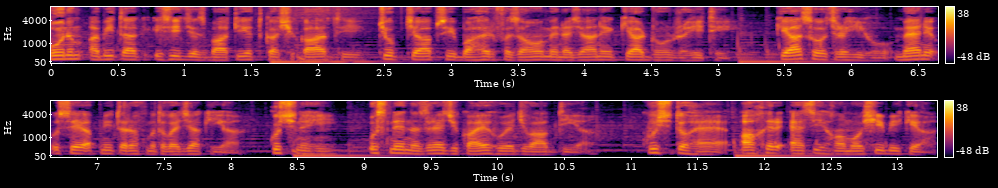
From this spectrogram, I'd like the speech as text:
पूनम अभी तक इसी जज्बातियत का शिकार थी, चुपचाप सी बाहर फजाओं में न जाने क्या ढूंढ रही थी। क्या सोच रही हो? मैंने उसे अपनी तरफ़ मुतवजा किया। कुछ नहीं, उसने नज़रें झुकाए हुए जवाब दिया। कुछ तो है, आखिर ऐसी खामोशी भी क्या?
